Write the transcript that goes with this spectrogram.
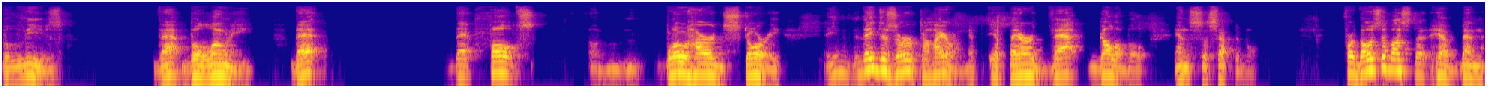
believes that baloney, that, that false um, blowhard story, they deserve to hire them if, if they're that gullible and susceptible. For those of us that have been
